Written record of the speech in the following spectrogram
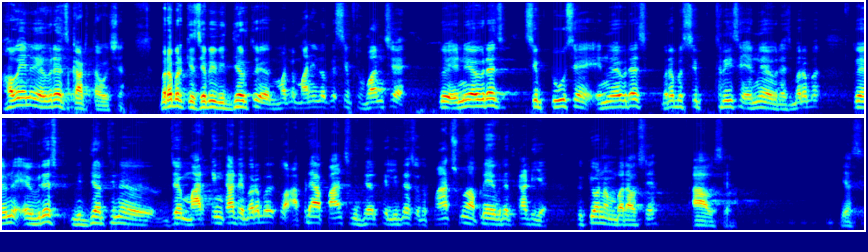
હવે એનું એવરેજ કાઢતા હોય છે. બરાબર કે જે બી વિદ્યાર્થીઓ, મતલબ માની લો કે શિફ્ટ વન છે, તો એનું એવરેજ શિફ્ટ ટુ છે, એનું એવરેજ બરાબર શિફ્ટ થ્રી છે, એનું એવરેજ બરાબર? તો એનું એવરેજ વિદ્યાર્થીને જે માર્કિંગ કાઢે, બરાબર? તો આપણે આ પાંચ વિદ્યાર્થી લીધા છે, તો પાંચનું આપણે એવરેજ કાઢીએ. તો કયો નંબર આવશે? આ આવશે. યસ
